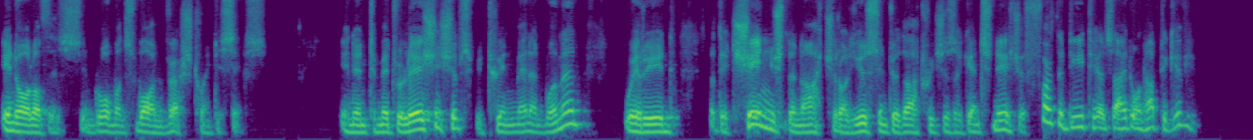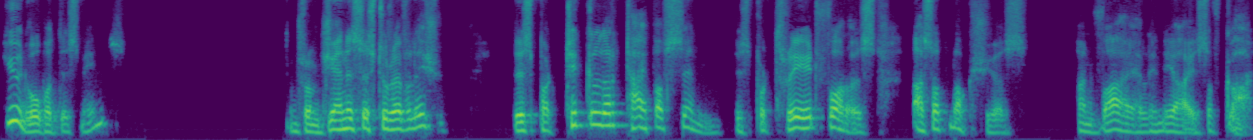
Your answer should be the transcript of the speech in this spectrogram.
in all of this in Romans 1, verse 26. In intimate relationships between men and women, we read that they changed the natural use into that which is against nature. Further details I don't have to give you. You know what this means. And from Genesis to Revelation, this particular type of sin is portrayed for us as obnoxious and vile in the eyes of God.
